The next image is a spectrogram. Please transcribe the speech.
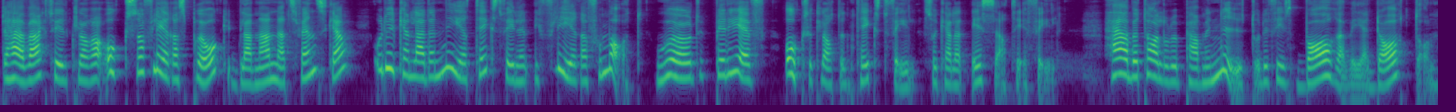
Det här verktyget klarar också flera språk, bland annat svenska, och du kan ladda ner textfilen i flera format, Word, PDF och såklart en textfil, så kallad SRT-fil. Här betalar du per minut och det finns bara via datorn.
